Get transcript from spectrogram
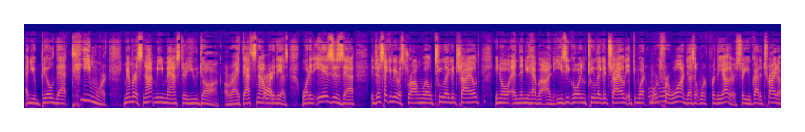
And you build that teamwork. Remember, it's not me, master, you dog. All right. That's not what it is. What it is is that just like if you have a strong willed two legged child, you know, and then you have a, an easygoing two legged child, it, what works for one doesn't work for the other. So you've got to try to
